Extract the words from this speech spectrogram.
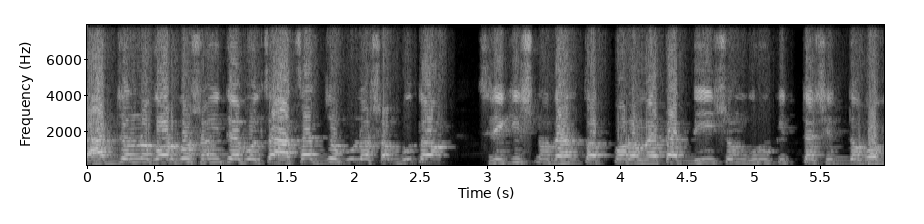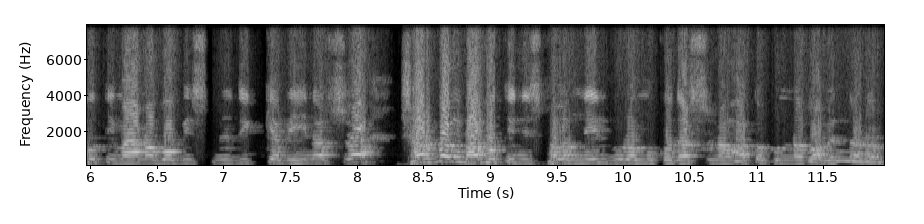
তার জন্য গর্গ সংহিতায় বলছে, আচার্য কুল সম্ভূত শ্রীকৃষ্ণ ধ্যান তৎপর মেতা দিশং গুরু কীর্তা সিদ্ধ ভবতি মানব বিষ্ণু দিক্য বিহীনস্ব সর্বং ভবতি নিষ্ফলম নির্গুণ মুখ দর্শন হতপূর্ণ ভবেন নরম।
